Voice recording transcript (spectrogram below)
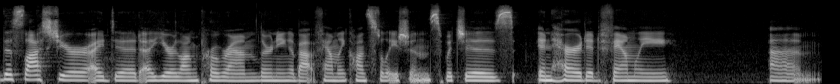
this last year, I did a year long program learning about family constellations, which is inherited family um,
